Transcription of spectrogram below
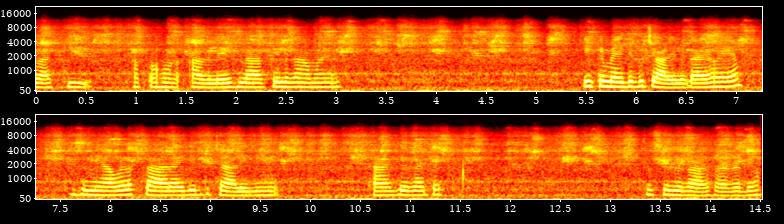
ਬਾਕੀ ਆਪਾਂ ਹੁਣ ਅਗਲੇ ਫਲਾਰ ਤੇ ਲਗਾਵਾਂਗੇ। ਇੱਕ ਮੈਂ ਇਹਦੇ ਵਿਚਾਲੇ ਲਗਾਇਆ ਹੋਇਆ ਜਿਵੇਂ ਆਹ ਵਾਲਾ ਫਲਾਰ ਆ, ਇਹਦੇ ਵਿਚਾਲੇ ਜਿਵੇਂ ਆ ਜਗ੍ਹਾ ਤੇ ਤੁਸੀਂ ਲਗਾ ਸਕਦੇ ਹੋ।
